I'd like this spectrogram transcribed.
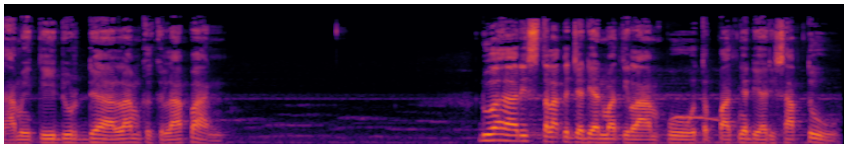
Kami tidur dalam kegelapan. Dua hari setelah kejadian mati lampu Tepatnya di hari Sabtu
